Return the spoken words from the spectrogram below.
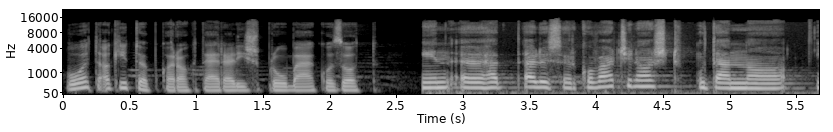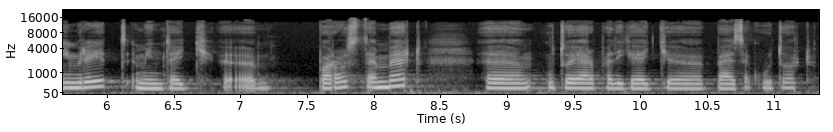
Volt, aki több karakterrel is próbálkozott. Én hát először Kovácsinast, utána Imrét, mint egy parasztembert, utoljára pedig egy perzekútort.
